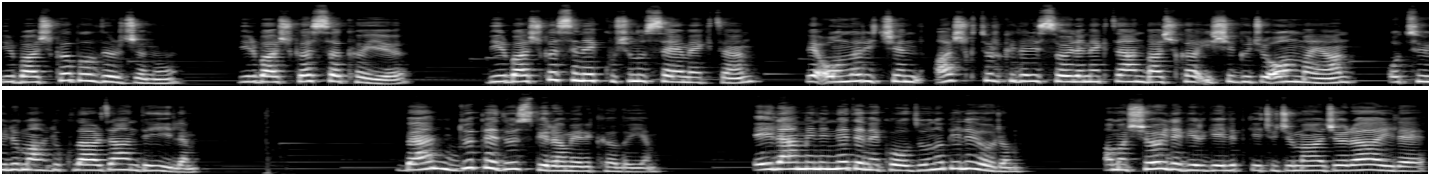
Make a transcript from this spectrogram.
bir başka bıldırcını, bir başka sakayı, bir başka sinek kuşunu sevmekten ve onlar için aşk türküleri söylemekten başka işi gücü olmayan o tüylü mahluklardan değilim. Ben düpedüz bir Amerikalıyım. Eğlenmenin ne demek olduğunu biliyorum. Ama şöyle bir gelip geçici macera ile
